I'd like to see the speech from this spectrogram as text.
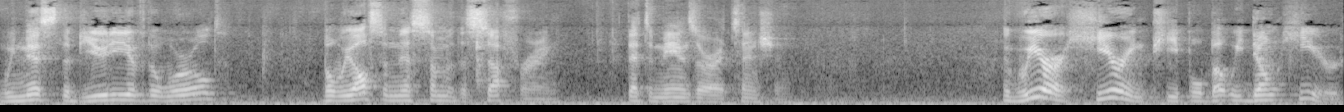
We miss the beauty of the world, but we also miss some of the suffering that demands our attention. Like we are hearing people, but we don't hear.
